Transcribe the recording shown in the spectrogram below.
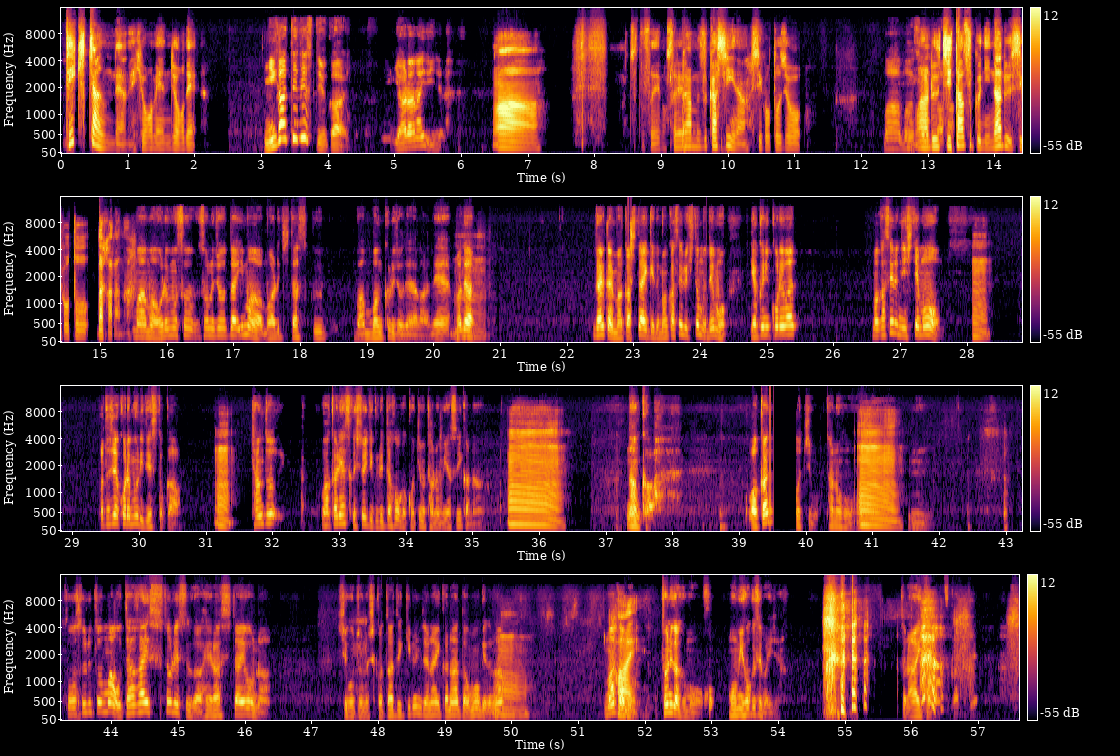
できちゃうんだよね表面上で。苦手ですっていうか、やらないでいいんじゃない？ああちょっとそれもそれが難しいな仕事上まあまあ、マルチタスクになる仕事だからな。まあまあ、俺もそその状態、今はマルチタスクバンバン来る状態だからね。まだうん誰かに任せたいけど、任せる人も、でも逆にこれは任せるにしても、うん私はこれ無理ですとか、うんちゃんと分かりやすくしといてくれた方がこっちも頼みやすいかな。うーんなんか、分かんない、こっちも頼む方うが。んうん。そうすると、まあ、お互いストレスが減らしたような仕事の仕方できるんじゃないかなとは思うけどうな。んまたもう、はいとにかくもうほ、揉みほぐせばいいじゃん。そのアイテムを使って。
